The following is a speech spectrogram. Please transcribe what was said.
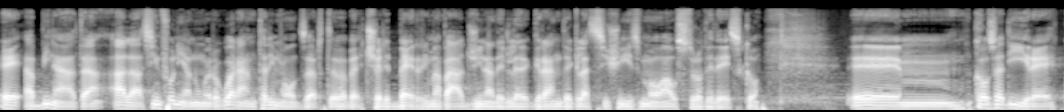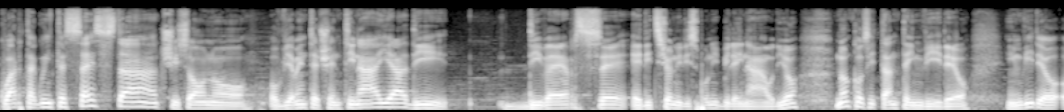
è abbinata alla sinfonia numero 40 di Mozart, vabbè, celeberrima pagina del grande classicismo austro-tedesco. Ehm, cosa dire? Quarta, quinta e sesta ci sono ovviamente centinaia di diverse edizioni disponibili in audio, non così tante in video. In video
